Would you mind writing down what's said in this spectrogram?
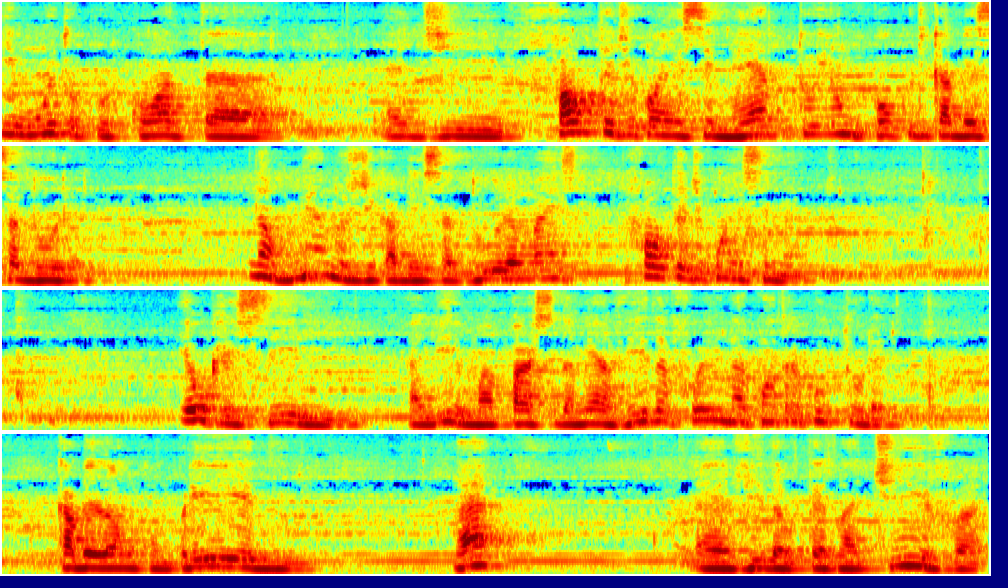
e muito por conta de falta de conhecimento e um pouco de cabeça dura. Não, menos de cabeça dura, mas falta de conhecimento. Eu cresci ali, uma parte da minha vida foi na contracultura. Cabelão comprido, né? É, vida alternativa,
